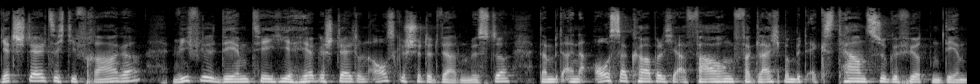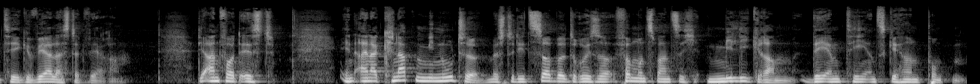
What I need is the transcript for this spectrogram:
Jetzt stellt sich die Frage, wie viel DMT hier hergestellt und ausgeschüttet werden müsste, damit eine außerkörperliche Erfahrung vergleichbar mit extern zugeführtem DMT gewährleistet wäre. Die Antwort ist, in einer knappen Minute müsste die Zirbeldrüse 25 Milligramm DMT ins Gehirn pumpen.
